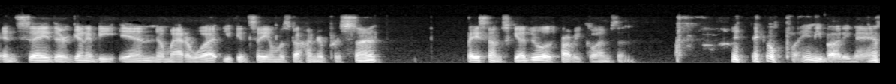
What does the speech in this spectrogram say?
and say they're going to be in no matter what, you could say almost hundred percent based on schedule is probably Clemson. they don't play anybody, man.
